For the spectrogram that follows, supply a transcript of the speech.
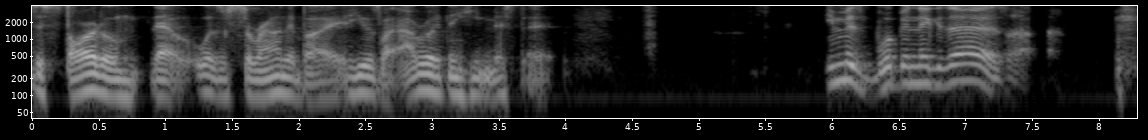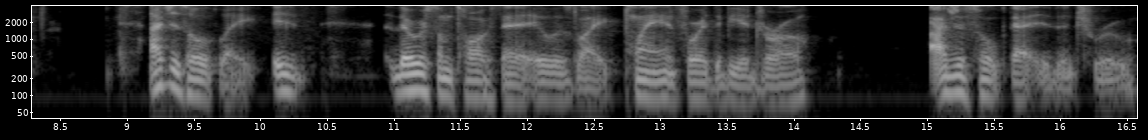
the stardom that was surrounded by it. He was like, I really think he missed that. He missed whooping niggas ass. I just hope like it. There were some talks that it was like planned for it to be a draw. I just hope that isn't true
